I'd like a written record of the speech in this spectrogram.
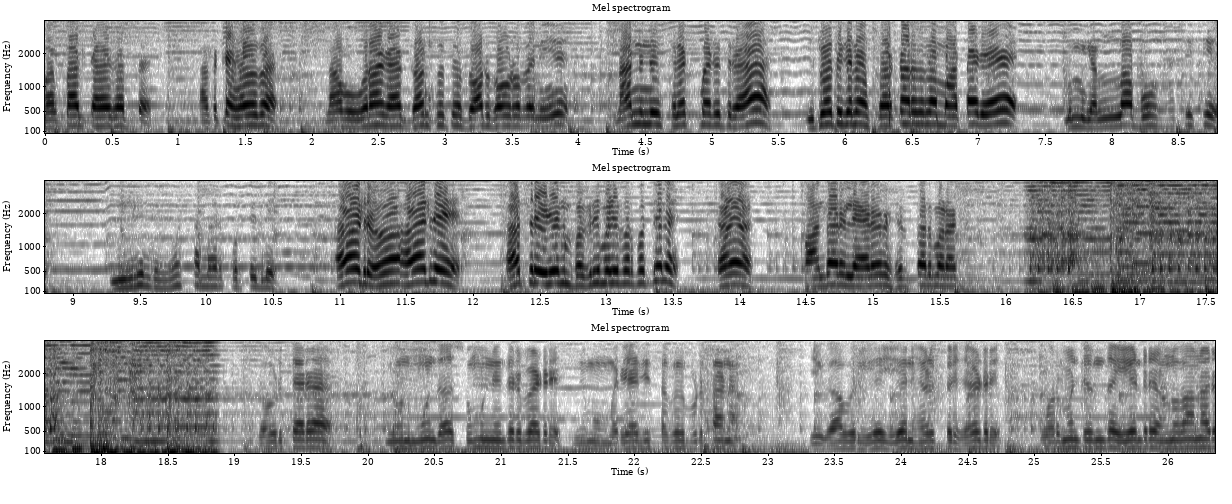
ಮರ್ತಾಲ್ ತೆಳಗತ್ತ ಅದಕ್ಕೆ ಹೇಳ್ದ, ನಾವು ಊರಾಗ ಗಂಡ್ಸತ್ತೆ ದೊಡ್ಡ ಗೌಡದನಿ ನಾನು ನೀವು ಸೆಲೆಕ್ಟ್ ಮಾಡಿದ್ರ ಇದೊತ್ತಿಗೆ ನಾ ಸರ್ಕಾರದಿಂದ ಮಾತಾಡಿ, ನಿಮ್ಗೆಲ್ಲಾ ಬೋಟ್ ಹಾಕಿಸಿ, ನೀರಿನ ವ್ಯವಸ್ಥೆ ಮಾಡಿ ಕೊಡ್ತಿದ್ನಿ ಹೇಳ್ರಿ ಹೇಳ್ರಿ. ಹತ್ರ ಇದೇನು ಬಗ್ರಿ ಮಳಿ ಬರ್ಕೊತೇನೆ ಹಾ, ಪಾಂದಾರಲ್ಲಿ ಯಾರ್ಯಾರು ಇರ್ತಾರ ಮಾಡಕ್ ಗೌಡ್ತಾರ ಇವನ್ ಮುಂದ ಸುಮ್ಮನೆ ನಿಂದಿರ್ಬೇಡ್ರಿ, ನಿಮ್ಮ ಮರ್ಯಾದೆ ತೆಗೆದು ಬಿಡ್ತಾನ. ಈಗ ಅವ್ರಿಗೆ ಏನ್ ಹೇಳ್ತೀರಿ ಹೇಳ್ರಿ ಗೌರ್ಮೆಂಟ್ ಇಂದ ಏನ್ರಿ ಅನುದಾನ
